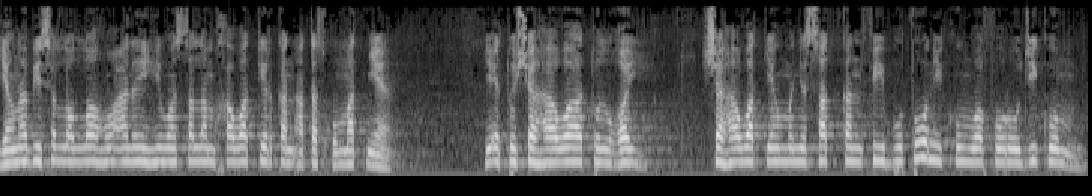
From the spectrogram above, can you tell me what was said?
yang Nabi Shallallahu Alaihi Wasallam khawatirkan atas umatnya, yaitu syahawatul ghay, syahwat yang menyesatkan fi butunikum wa furujikum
